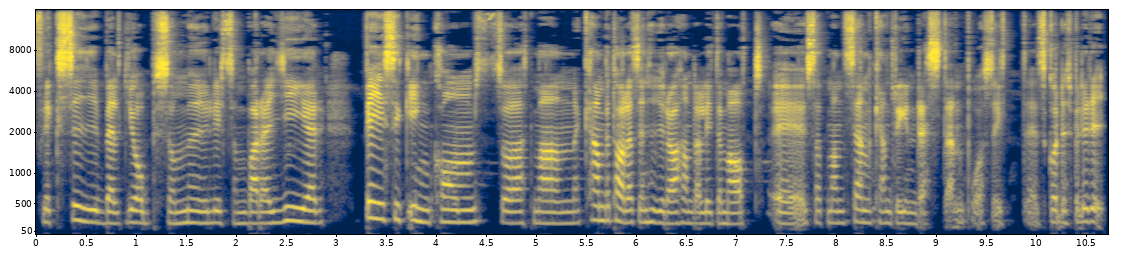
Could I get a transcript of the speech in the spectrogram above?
flexibelt jobb som möjligt som bara ger basic inkomst så att man kan betala sin hyra och handla lite mat eh, så att man sen kan dra in resten på sitt eh, skådespeleri.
